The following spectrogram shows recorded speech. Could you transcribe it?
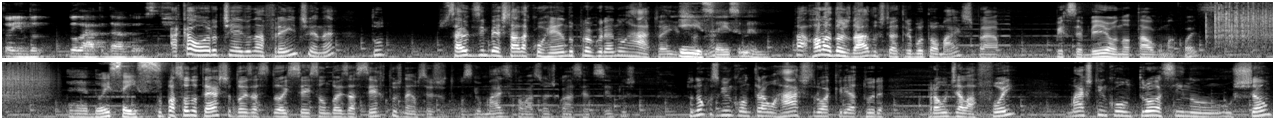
tô indo do lado da Ghost. A Kaoru tinha ido na frente, né? Tu saiu desembestada correndo procurando um rato, é isso? Isso, né? é isso mesmo. Tá, rola dois dados, teu atributo ou mais, pra perceber ou notar alguma coisa. É 2, 6. Tu passou no teste, 2 a- dois, seis são dois acertos, né? Ou seja, tu conseguiu mais informações com um acerto simples. Tu não conseguiu encontrar um rastro ou a criatura pra onde ela foi, mas tu encontrou assim no o chão.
